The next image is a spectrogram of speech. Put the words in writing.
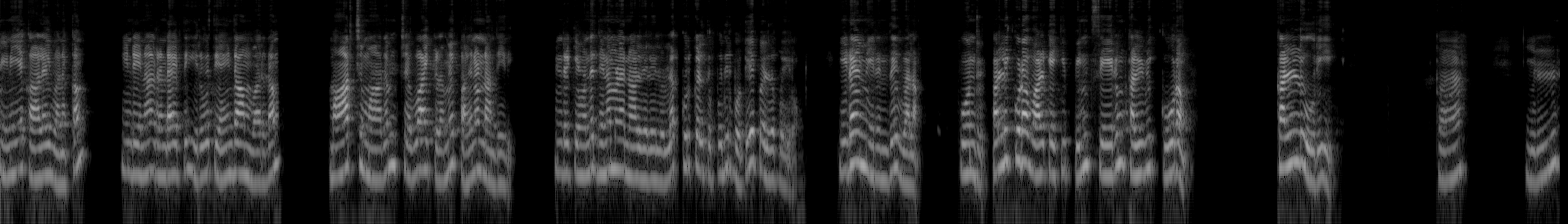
இனிய காலை வணக்கம். இன்றைய நாள் ரெண்டாயிரத்தி இருபத்தி ஐந்தாம் வருடம் மார்ச் மாதம் செவ்வாய்க்கிழமை பதினொன்றாம் தேதி. இன்றைக்கு வந்து தினமலர் நாளிதழில் உள்ள குறுக்கெழுத்து புதிர் போட்டியை இப்போ எழுத போகிறோம். இடமிருந்து வளம் ஒன்று பள்ளிக்கூட வாழ்க்கைக்கு பின் சேரும் கல்வி கூடம் கல்லூரி. க இல்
